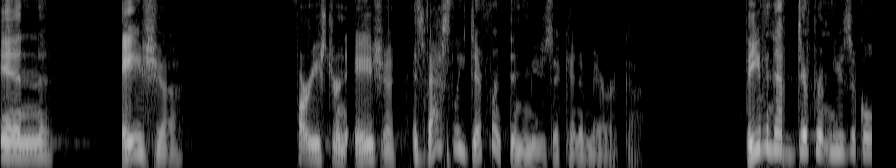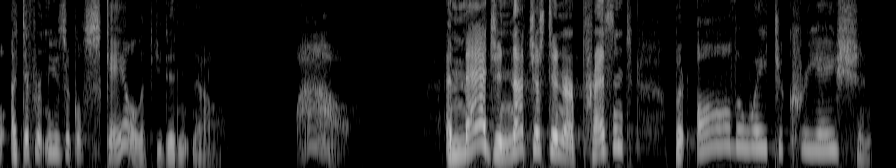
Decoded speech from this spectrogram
in Asia, Far Eastern Asia, is vastly different than music in America. They even have different musical, a different musical scale, if you didn't know. Wow. Imagine not just in our present, but all the way to creation,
